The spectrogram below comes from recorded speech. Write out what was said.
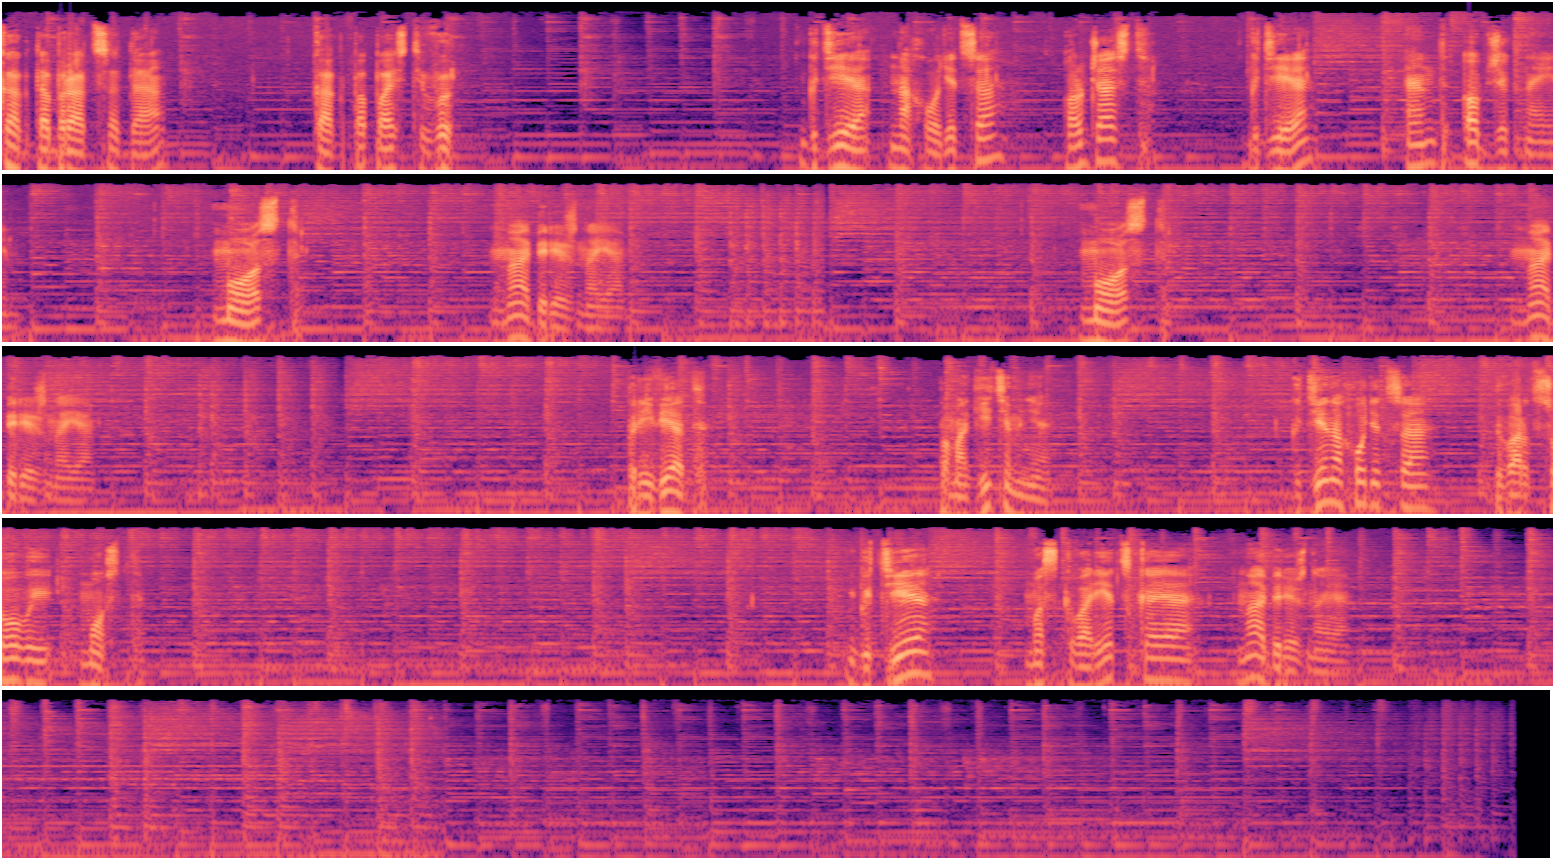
Как добраться до? Как попасть в? Где находится? Or just где and object name. Мост. Набережная. Мост. Набережная. Привет. Помогите мне. Где находится Дворцовый мост? Где Москворецкая набережная?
